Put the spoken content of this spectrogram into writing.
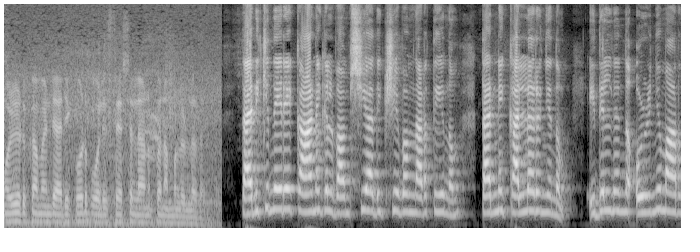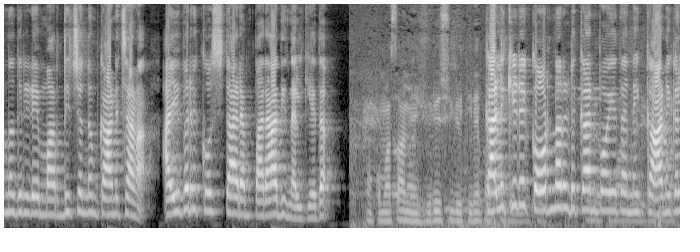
മൊഴിയെടുക്കാൻ വേണ്ടി അരിക്കോട് പോലീസ് സ്റ്റേഷനിലാണ് ഇപ്പോൾ നമ്മളുള്ളത്. തനിക്ക് നേരെ കാണികൾ വംശീയാധിക്ഷേപം നടത്തിയെന്നും തന്നെ കല്ലെറിഞ്ഞെന്നും ഇതിൽ നിന്ന് ഒഴിഞ്ഞു മാറുന്നതിനിടെ മർദ്ദിച്ചെന്നും കാണിച്ചാണ് ഐവറി കോസ്റ്റ് താരം പരാതി നൽകിയത്. കളിക്കിടെ കോർണർ എടുക്കാൻ പോയ തന്നെ കാണികൾ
